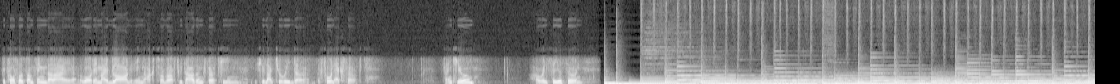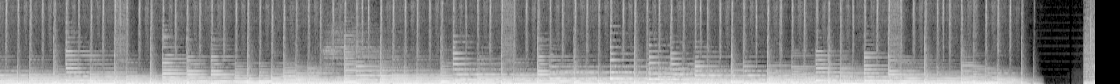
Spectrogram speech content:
It's also something that I wrote in my blog in October of 2013, if you'd like to read the, the full excerpt. Thank you. I will see you soon.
